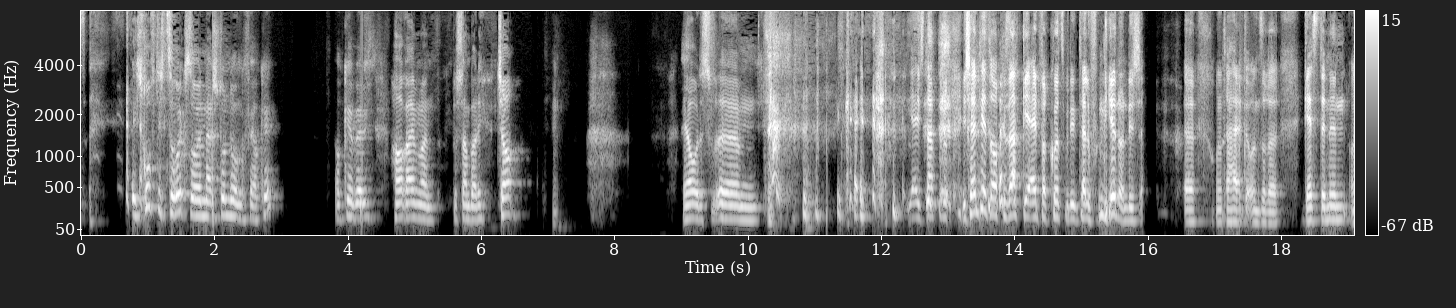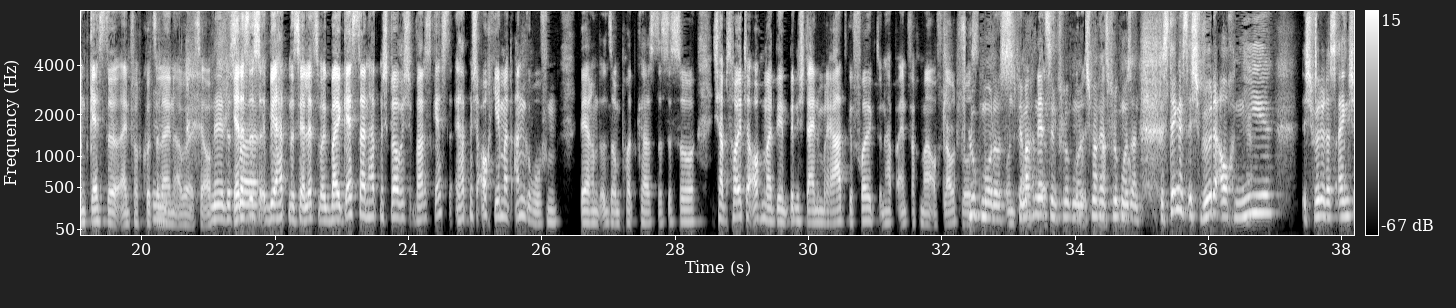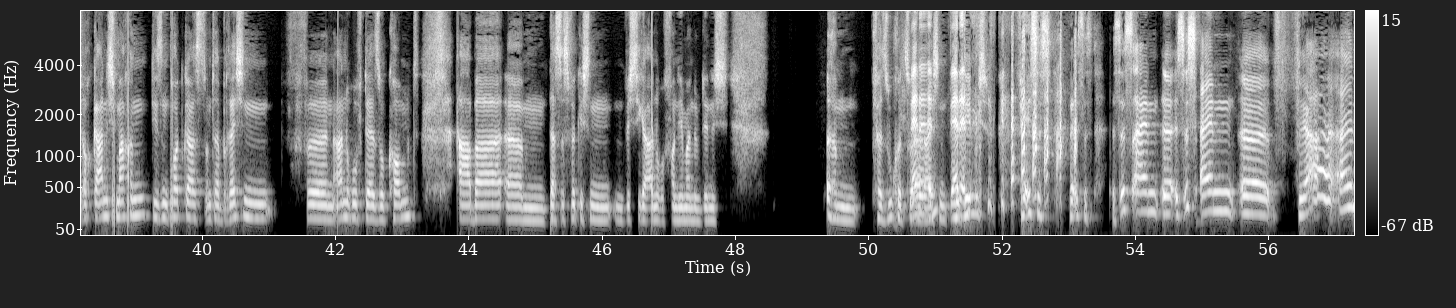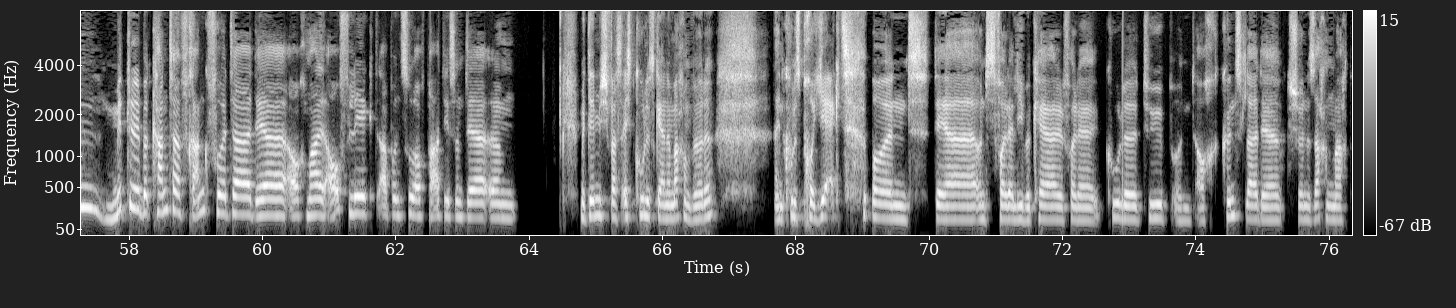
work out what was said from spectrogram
ich rufe dich zurück so in einer Stunde ungefähr, okay? Okay, Baby. Hau rein, Mann. Bis dann, Buddy. Ciao. Ja, das. Ähm, okay. ja, ich dachte, ich hätte jetzt auch gesagt, geh einfach kurz mit ihm telefonieren und ich äh, unterhalte unsere Gästinnen und Gäste einfach kurz mhm. alleine, aber ist ja auch. Nee, das ja, das ist, wir hatten es ja letztes Mal, weil gestern hat mich, glaube ich, war das gestern, hat mich auch jemand angerufen während unserem Podcast. Das ist so, ich habe es heute auch mal, den, bin ich deinem Rat gefolgt und habe einfach mal auf lautlos. Flugmodus. Und wir machen jetzt den Flugmodus. Ich mache jetzt Flugmodus an. Das Ding ist, ich würde auch nie, ich würde das eigentlich auch gar nicht machen, diesen Podcast unterbrechen für einen Anruf, der so kommt. Aber ähm, das ist wirklich ein, ein, wichtiger Anruf von jemandem, den ich ähm, versuche zu wer erreichen. Denn? Wer, denn? Ich, wer ist es? Wer ist es? Es ist ein, äh, es ist ein, äh, ja, ein mittelbekannter Frankfurter, der auch mal auflegt ab und zu auf Partys und der, ähm, mit dem ich was echt Cooles gerne machen würde. Ein cooles Projekt und der und ist voll der liebe Kerl, voll der coole Typ und auch Künstler, der schöne Sachen macht.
